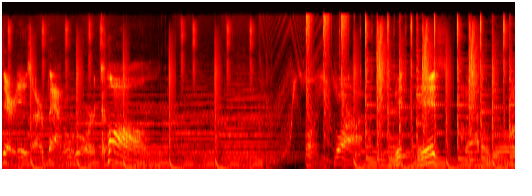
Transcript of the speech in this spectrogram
There is our Battle Roar Kong. Unbox with his Battle Roar.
